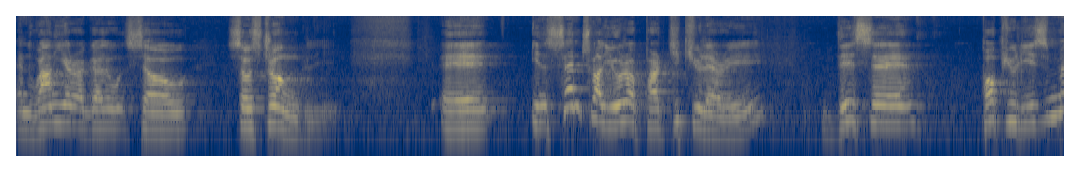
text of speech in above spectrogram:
and one year ago, so so strongly. Uh, in Central Europe particularly, this uh, populism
